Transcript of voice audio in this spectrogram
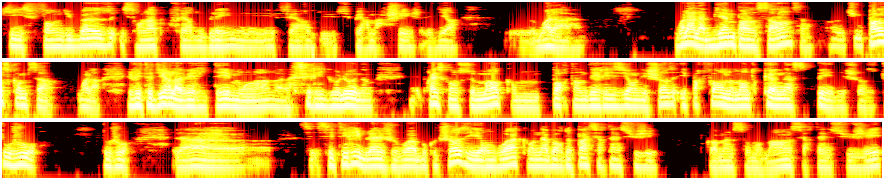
qui font du buzz, ils sont là pour faire du blé et faire du supermarché, j'allais dire. Euh, voilà. Voilà la bien-pensance. Tu penses comme ça. Voilà. Je vais te dire la vérité, moi. C'est rigolo, non? Presque on se moque, on porte en dérision les choses et parfois on ne montre qu'un aspect des choses. Toujours. Toujours. Là, euh, c'est terrible. Hein. Je vois beaucoup de choses et on voit qu'on n'aborde pas certains sujets comme en ce moment, certains sujets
